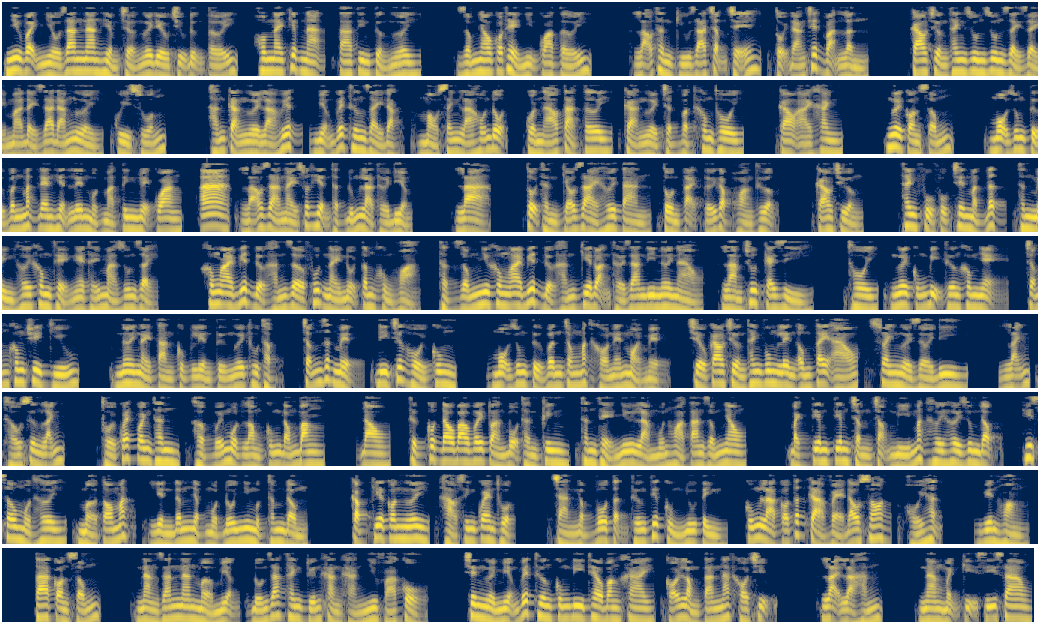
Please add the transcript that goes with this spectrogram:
như vậy nhiều gian nan hiểm trở ngươi đều chịu đựng tới, hôm nay kiếp nạn, ta tin tưởng ngươi, giống nhau có thể nhịn qua tới. Lão thần cứu giá chậm trễ, tội đáng chết vạn lần. Cao trường thanh run run rẩy rẩy mà đẩy ra đám người, quỳ xuống. Hắn cả người là huyết, miệng vết thương dày đặc, màu xanh lá hỗn độn, quần áo tả tơi, cả người chật vật không thôi. Cao ái khanh, ngươi còn sống, Mộ dung tử vân mắt đen hiện lên một mặt tinh nhuệ quang, a, lão già này xuất hiện thật đúng là thời điểm, là, tội thần kéo dài hơi tàn, tồn tại tới gặp hoàng thượng, cao trường, thanh phủ phục trên mặt đất, thân mình hơi không thể nghe thấy mà run rẩy. Không ai biết được hắn giờ phút này nội tâm khủng hoảng, thật giống như không ai biết được hắn kia đoạn thời gian đi nơi nào, làm chút cái gì. Thôi, ngươi cũng bị thương không nhẹ, chấm không truy cứu, nơi này tàn cục liền từ ngươi thu thập, chấm rất mệt, đi trước hồi cung, mộ dung tử vân trong mắt khó nén mỏi mệt, chiều cao trường thanh vung lên ống tay áo, xoay người rời đi, lãnh, thấu xương lãnh, thổi quét quanh thân, hợp với một lòng cung đóng băng, đau, thực cốt đau bao vây toàn bộ thần kinh, thân thể như là muốn hòa tan giống nhau. Bạch tiêm tiêm trầm trọng mí mắt hơi hơi rung động, hít sâu một hơi, mở to mắt, liền đâm nhập một đôi như mực thâm đồng. Cặp kia con ngươi, hảo sinh quen thuộc, tràn ngập vô tận thương tiếc cùng nhu tình, cũng là có tất cả vẻ đau xót, hối hận. Viên hoàng, ta còn sống, nàng gian nan mở miệng, đốn giác thanh tuyến khàn khàn như phá cổ. Trên người miệng vết thương cũng đi theo băng khai, cõi lòng tan nát khó chịu. Lại là hắn, nàng mệnh kỵ sĩ sao?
